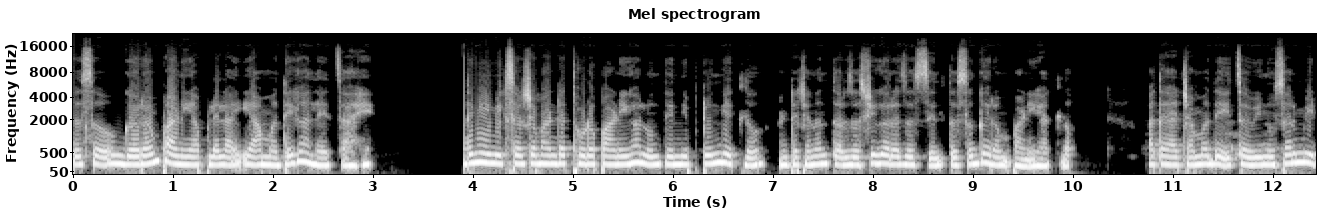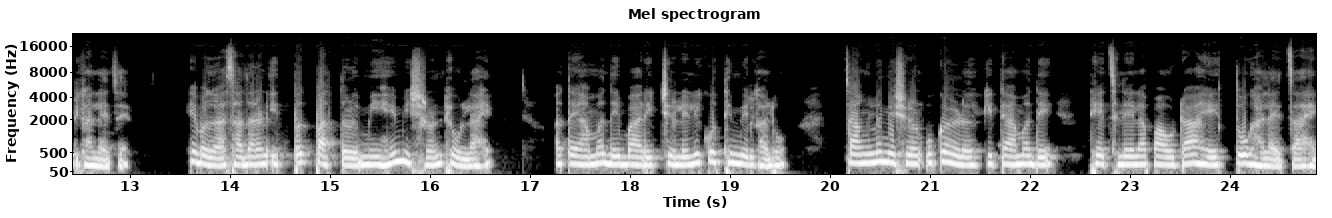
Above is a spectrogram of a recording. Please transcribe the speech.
तसं गरम पाणी आपल्याला यामध्ये घालायचं आहे. आधी मी मिक्सरच्या भांड्यात थोडं पाणी घालून ते निपटून घेतलं आणि त्याच्यानंतर जशी गरज असेल तसं गरम पाणी घातलं. आता याच्यामध्ये चवीनुसार मीठ घालायचंय. हे बघा साधारण इतपत पातळ मी हे मिश्रण ठेवलं आहे. आता यामध्ये बारीक चिरलेली कोथिंबीर घालू. चांगलं मिश्रण उकळलं की त्यामध्ये ठेचलेला पावटा आहे तो घालायचा आहे.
